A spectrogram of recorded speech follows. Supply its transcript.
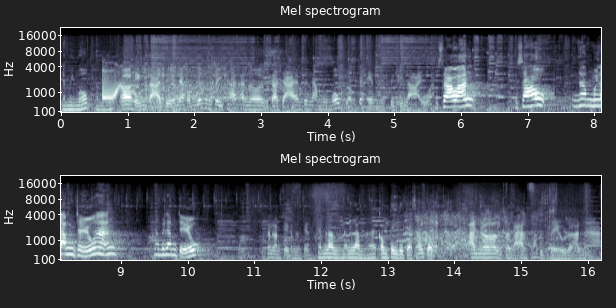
51 51 Ờ, hiện tại thì em đang phỏng vấn công ty khác anh ơi Người ta trả em tới 51 lận chắc em suy nghĩ lại quá. Sao anh? Sao? 55 triệu hả anh? 55 triệu. 55 triệu, 55 triệu. 55 55 hả? Công ty tôi trả 60 Anh ơi, người ta trả anh 60 triệu rồi anh à.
